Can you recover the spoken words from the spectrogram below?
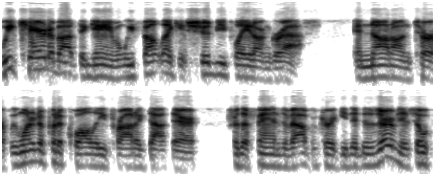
We cared about the game, and we felt like it should be played on grass and not on turf. We wanted to put a quality product out there for the fans of Albuquerque that deserved it. So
